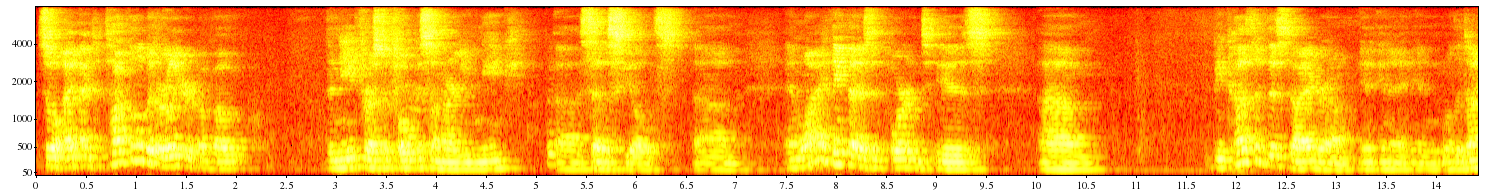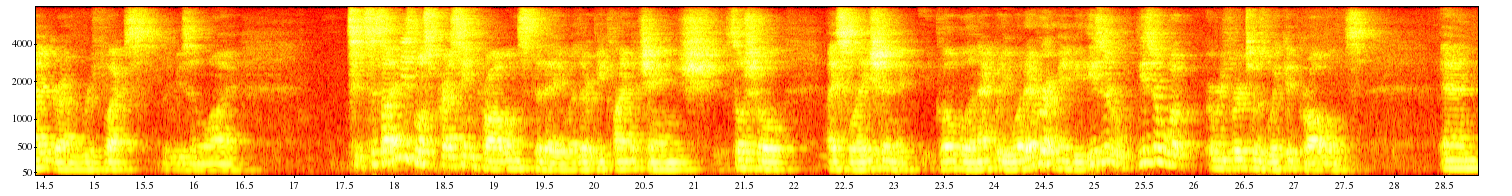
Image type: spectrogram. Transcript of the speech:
So I, I talked a little bit earlier about the need for us to focus on our unique uh, set of skills. Um, and why I think that is important is um, because of this diagram, in, in, a, in, well the diagram reflects the reason why. Society's most pressing problems today, whether it be climate change, social isolation, global inequity, whatever it may be, these are, these are what are referred to as wicked problems. And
